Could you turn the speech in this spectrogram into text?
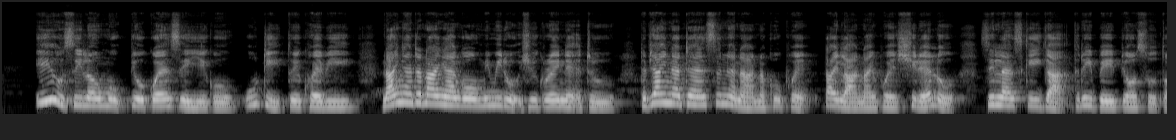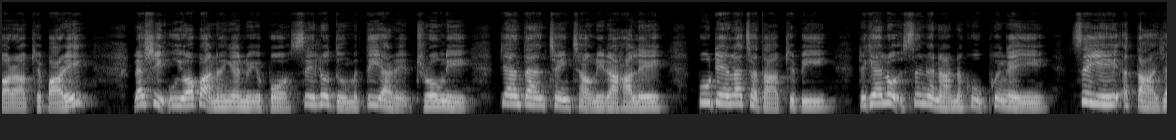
။ EU စီးလုံးမှုပြိုကွဲစေရေးကိုဥတီသွေးခွဲပြီးနိုင်ငံတကာနိုင်ငံကိုမိမိတို့ယူကရိန်းနဲ့အတူတပြိုင်နက်တည်းစစ်မျက်နှာနှစ်ခုဖွင့်တိုက်လာနိုင်ဖွယ်ရှိတယ်လို့ဇီလန်စကီကသတိပေးပြောဆိုသွားတာဖြစ်ပါတယ်။လက်ရှိဥရောပနိုင်ငံတွေအပေါ်ဆေလွတ်သူမသိရတဲ့ drone တွေပြန်တန်းချိန်ချောင်နေတာဟာလေပူတင်လက်ချက်သာဖြစ်ပြီးတကယ်လို့စစ်မျက်နှာနှစ်ခုဖွင့်ခဲ့ရင် စစ်ရေးအသာရ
